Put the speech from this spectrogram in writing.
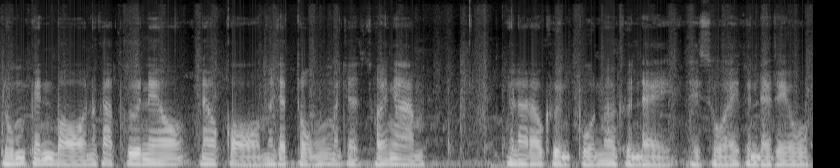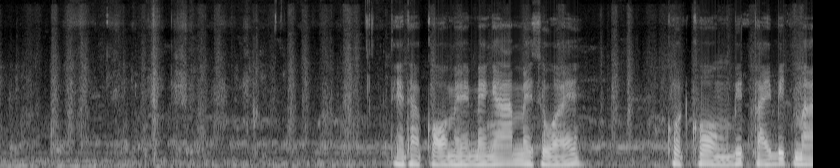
หลุมเป็นบ่อนะครับ คือแนวแนวก่อมันจะตรงมันจะสวยงาม เวลาเราขืนปูนมาขืนได้ได้สวยขืนได้เร็ว แต่ถ้าก่อไม่ไม่งามไม่สวยกดโค้งบิดไปบิดมา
